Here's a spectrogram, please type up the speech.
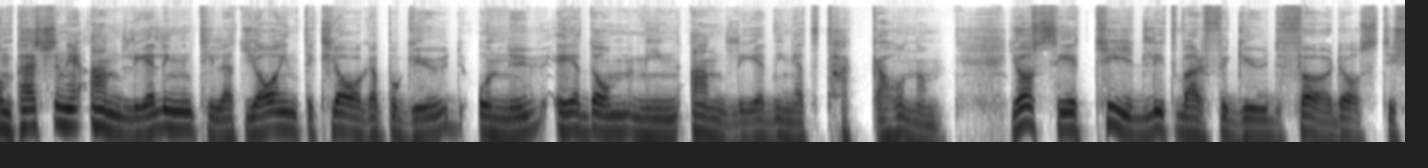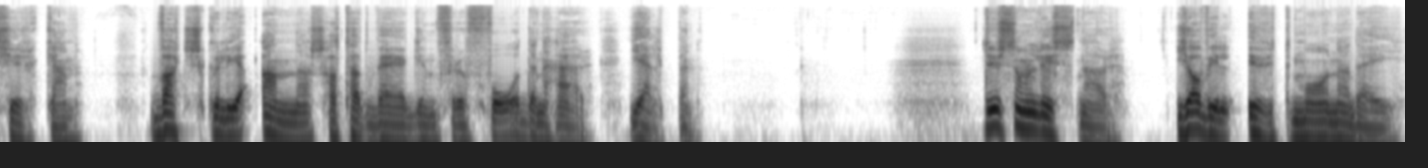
Compassion är anledningen till att jag inte klagar på Gud och nu är de min anledning att tacka honom. Jag ser tydligt varför Gud förde oss till kyrkan. Vart skulle jag annars ha tagit vägen för att få den här hjälpen? Du som lyssnar, jag vill utmana dig.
